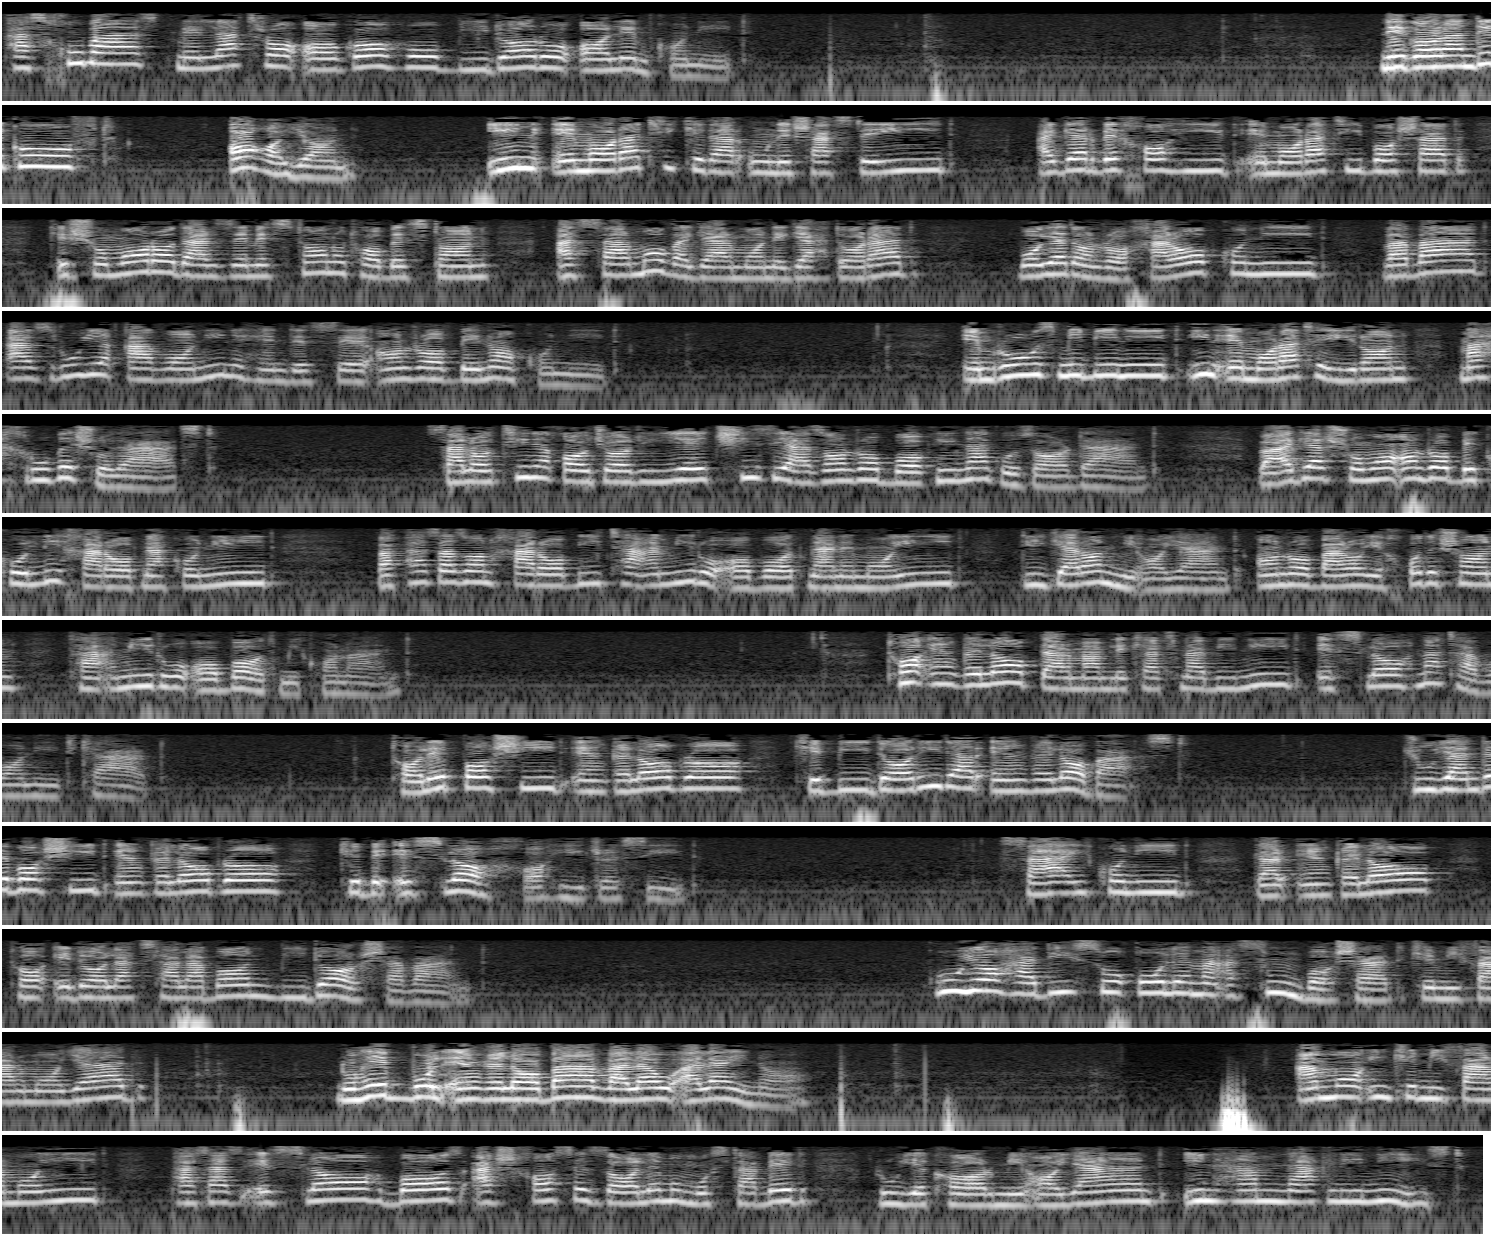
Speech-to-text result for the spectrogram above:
پس خوب است ملت را آگاه و بیدار و عالم کنید. نگارنده گفت آقایان این امارتی که در او نشسته اید اگر بخواهید امارتی باشد که شما را در زمستان و تابستان از سرما و گرما نگه دارد باید آن را خراب کنید و بعد از روی قوانین هندسه آن را بنا کنید امروز می‌بینید این امارت ایران مخروبه شده است سلاطین قاجاریه چیزی از آن را باقی نگذاردند و اگر شما آن را به کلی خراب نکنید و پس از آن خرابی تعمیر و آباد ننمایید دیگران می آیند آن را برای خودشان تعمیر و آباد می کنند. تا انقلاب در مملکت نبینید اصلاح نتوانید کرد. طالب باشید انقلاب را که بیداری در انقلاب است. جوینده باشید انقلاب را که به اصلاح خواهید رسید. سعی کنید در انقلاب تا عدالت طلبان بیدار شوند. گویا حدیث و قول معصوم باشد که میفرماید نحب الانقلاب ولو علینا اما اینکه میفرمایید پس از اصلاح باز اشخاص ظالم و مستبد روی کار می آیند این هم نقلی نیست.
